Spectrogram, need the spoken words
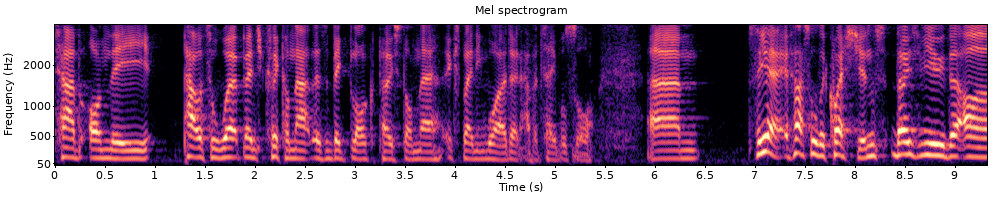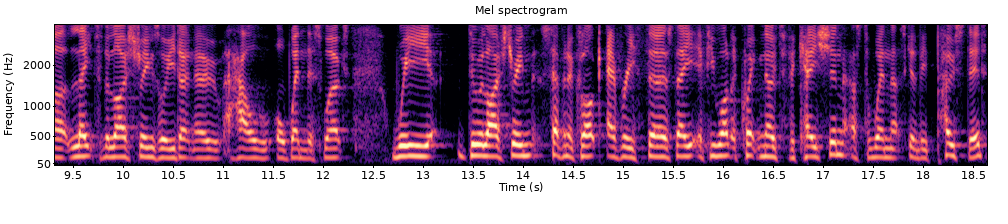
tab on the Power Tool Workbench. Click on that. There's a big blog post on there explaining why I don't have a table saw. Um, so yeah, if that's all the questions, those of you that are late to the live streams or you don't know how or when this works, we do a live stream seven o'clock every Thursday. If you want a quick notification as to when that's going to be posted,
